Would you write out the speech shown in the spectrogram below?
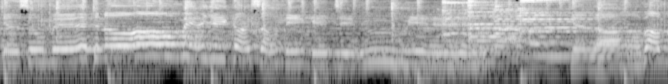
ပြန်ဆုံမဲ့တနောင်းမင်းအရေးကဆောင်နေငယ်ချင်ဦးရဲ့ပြန်လာပါမ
